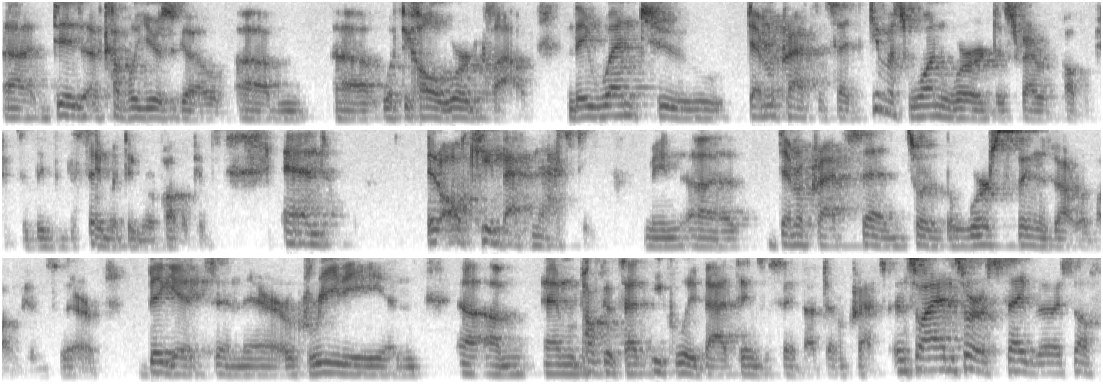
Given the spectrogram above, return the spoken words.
uh, did a couple years ago um, uh, what they call a word cloud. They went to Democrats and said, "Give us one word to describe Republicans." And they did the same with the Republicans, and it all came back nasty. I mean, uh, Democrats said sort of the worst things about Republicans. They're bigots and they're greedy, and uh, um, and Republicans had equally bad things to say about Democrats. And so I had to sort of say to myself,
